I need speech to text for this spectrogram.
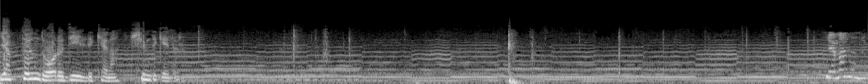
Yaptığın doğru değildi Kenan. Şimdi gelirim. Leman Hanım.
